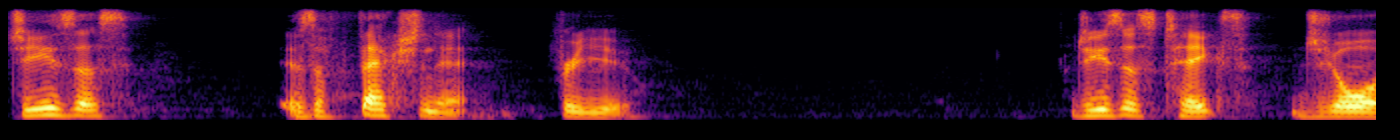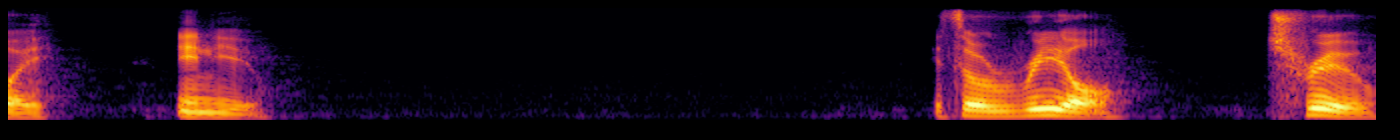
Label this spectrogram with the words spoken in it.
Jesus is affectionate for you. Jesus takes joy in you. It's a real, true,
